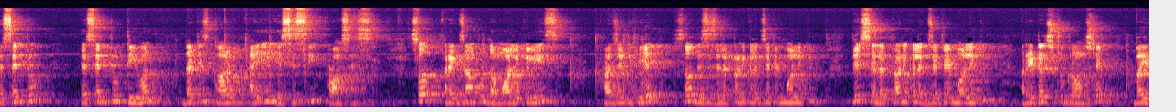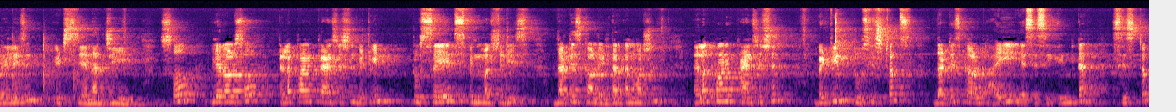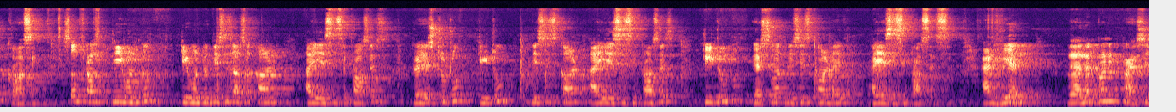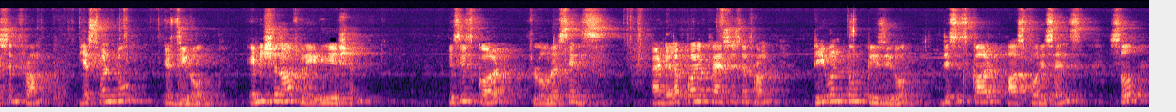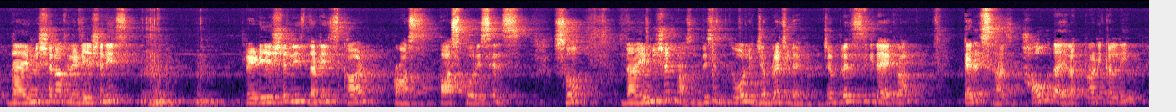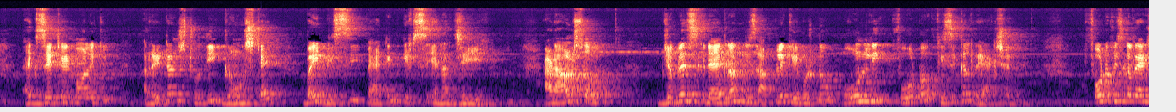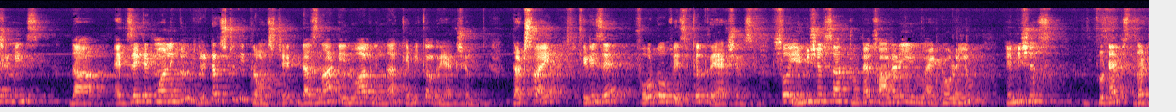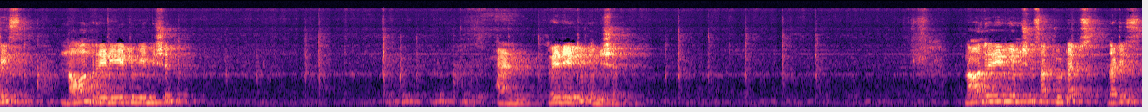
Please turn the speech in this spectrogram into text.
sn2 sn2 t1 that is called isc process. So for example the molecule is present here. So this is electronically excited molecule. This electronically excited molecule returns to ground state by releasing its energy. So here also electronic transition between two same spin multiplicity that is called interconversion. Electronic transition between two systems that is called ISC inter-system crossing. So from T1 to T1 to this is also called ISC process. Raised to, to T2 this is called ISC process. T2 to S1 this is called as ISC process. And here the electronic transition from S1 to S0 emission of radiation. This is called fluorescence. And electronic transition from T1 to T0 this is called phosphorescence. So the emission of radiation is radiation is that is called phosphorescence. So the emission process this is the only Jablonski diagram. Jablonski diagram tells us how the electronically excited molecule returns to the ground state by dissipating its energy. And also, Jablonski diagram is applicable to only photophysical reaction. Photophysical reaction means the excited molecule returns to the ground state does not involve in the chemical reaction. That's why it is a photophysical reactions. So emissions are two types. Already I told you emissions two types that is non-radiative emission and radiative emission. Non-radiative emissions are two types that is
